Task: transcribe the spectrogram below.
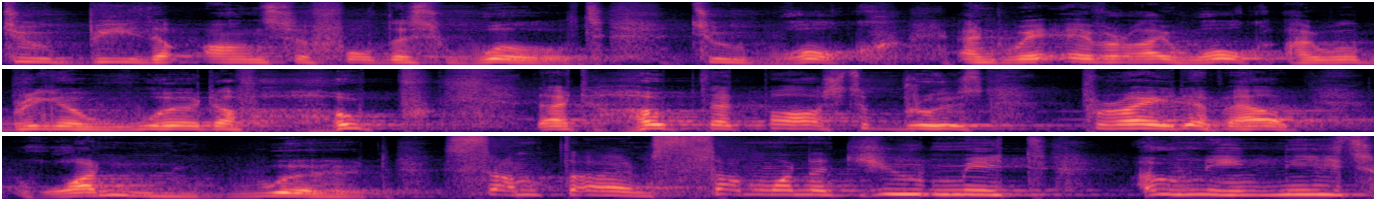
to be the answer for this world, to walk. And wherever I walk, I will bring a word of hope. That hope that Pastor Bruce prayed about. One word. Sometimes someone that you meet only needs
